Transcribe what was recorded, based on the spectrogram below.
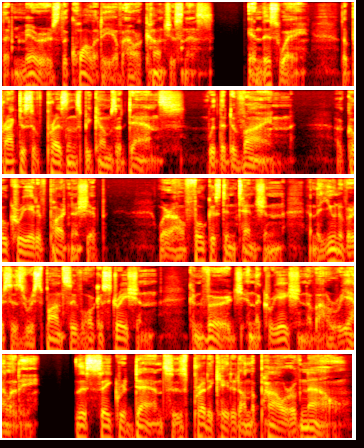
that mirrors the quality of our consciousness. In this way, the practice of presence becomes a dance with the divine, a co-creative partnership where our focused intention and the universe's responsive orchestration converge in the creation of our reality. This sacred dance is predicated on the power of now,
